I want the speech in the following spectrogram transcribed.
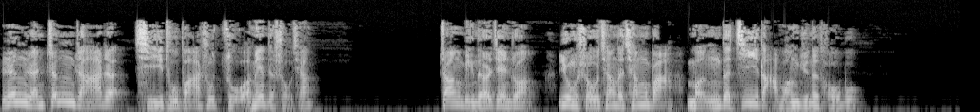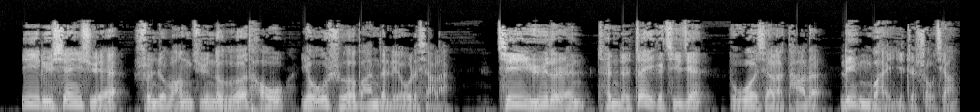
仍然挣扎着企图拔出左面的手枪。张炳德见状，用手枪的枪把猛地击打王军的头部，一缕鲜血顺着王军的额头游蛇般的流了下来。其余的人趁着这个期间。夺下了他的另外一支手枪。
